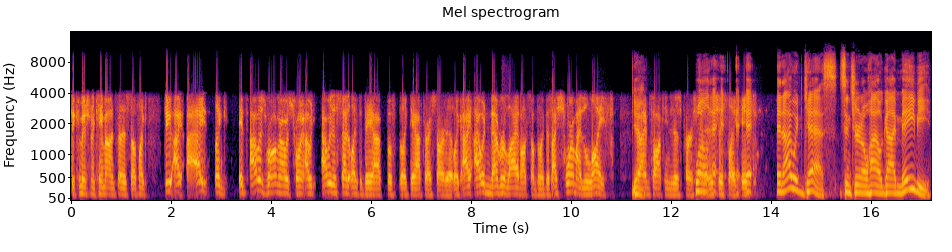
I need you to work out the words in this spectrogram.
the commissioner came out and said this stuff. Like, dude, I I like if I was wrong or I was trolling, I would I would have said it like the day after like day after I started it. Like I I would never lie about something like this. I swear on my life Yeah. that I'm talking to this person. Well, And it's just like it's And I would guess, since you're an Ohio guy, maybe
